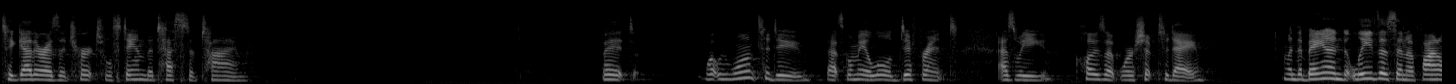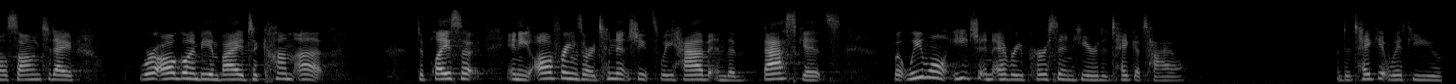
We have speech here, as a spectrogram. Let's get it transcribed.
together as a church will stand the test of time. But what we want to do, that's going to be a little different as we close up worship today. When the band leads us in a final song today, we're all going to be invited to come up to place any offerings or attendance sheets we have in the baskets, but we want each and every person here to take a tile and to take it with you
